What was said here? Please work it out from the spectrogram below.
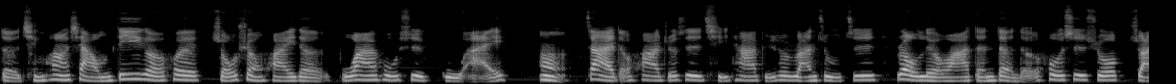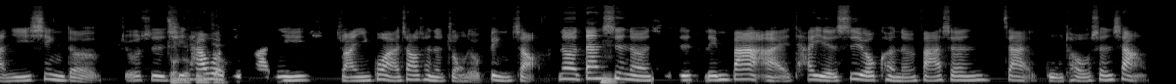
的情况下，我们第一个会首选怀疑的不外乎是骨癌。嗯，再来的话就是其他，比如说软组织、肉瘤啊等等的，或是说转移性的，就是其他位置转移转移过来造成的肿瘤病灶。那但是呢，其实淋巴癌它也是有可能发生在骨头身上。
